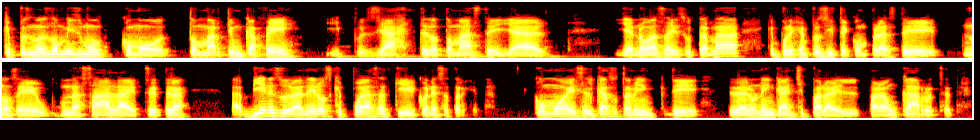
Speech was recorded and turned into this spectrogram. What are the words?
que pues no es lo mismo como tomarte un café y pues ya te lo tomaste y ya, ya no vas a disfrutar nada, que por ejemplo si te compraste, no sé, una sala, etcétera, ah, bienes duraderos que puedas adquirir con esa tarjeta. Como es el caso también de, dar un enganche para, el, para un carro, etcétera.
